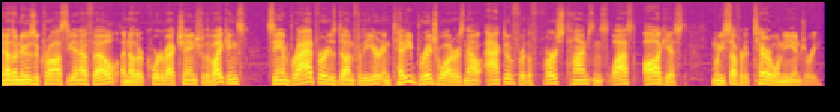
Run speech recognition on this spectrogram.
In other news across the NFL, another quarterback change for the Vikings. Sam Bradford is done for the year, and Teddy Bridgewater is now active for the first time since last August when he suffered a terrible knee injury.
